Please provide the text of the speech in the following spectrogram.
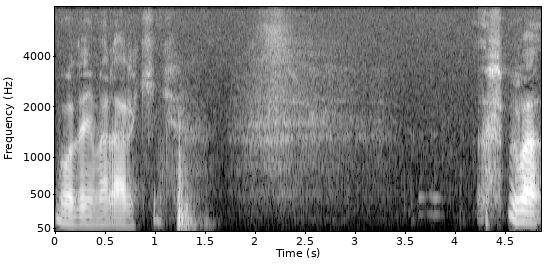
młodej malarki. Była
